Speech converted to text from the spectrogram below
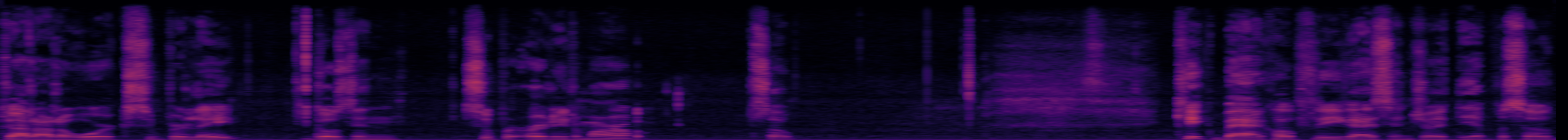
got out of work super late, goes in super early tomorrow, so kick back. Hopefully, you guys enjoyed the episode.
